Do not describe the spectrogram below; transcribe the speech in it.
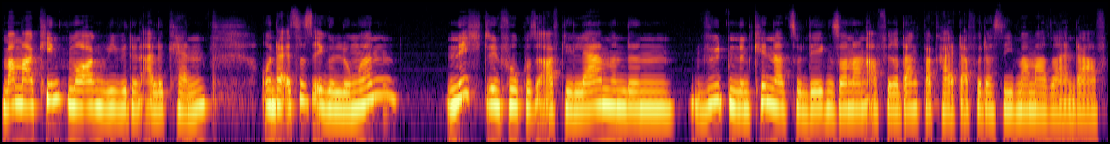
Mama-Kind-Morgen, wie wir den alle kennen. Und da ist es ihr gelungen, nicht den Fokus auf die lärmenden, wütenden Kinder zu legen, sondern auf ihre Dankbarkeit dafür, dass sie Mama sein darf,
